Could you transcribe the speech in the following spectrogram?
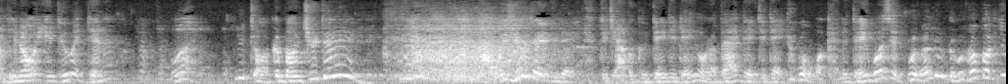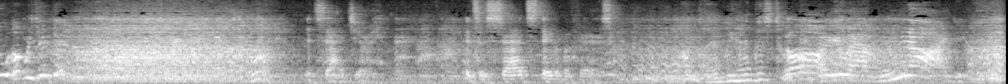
And you know what you do at dinner? What? You talk about your day. How was your day today? Did you have a good day today or a bad day today? Well, what kind of day was it? Well, I don't know. How about you? How was your day? Boy, it's sad, Jerry. It's a sad state of affairs. I'm glad we had this talk. Oh, you have no idea.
